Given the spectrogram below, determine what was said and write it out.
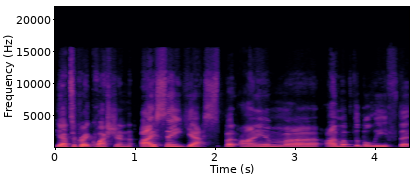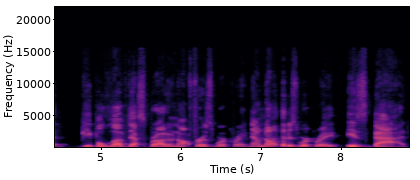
Yeah, it's a great question. I say yes, but I am uh, I'm of the belief that people love Desperado not for his work rate. Now, not that his work rate is bad,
